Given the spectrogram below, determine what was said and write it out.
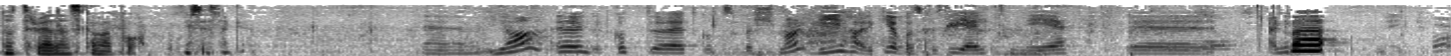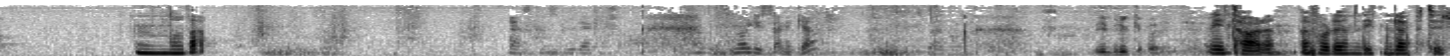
Nå tror jeg den skal være på, hvis jeg snakker. Eh, ja, et godt, et godt, spørsmål. Vi har ikke jobba spesielt med eh, Hva Nå da? Nå lyser den ikke. Vi bruker bare den. Vi tar den. Da får du en liten løpetur. Eh,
